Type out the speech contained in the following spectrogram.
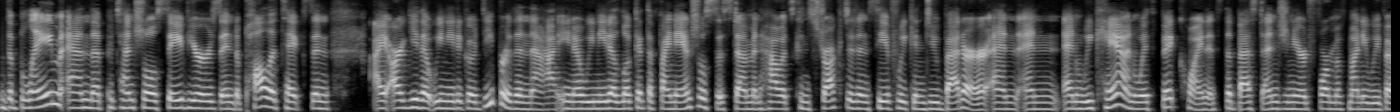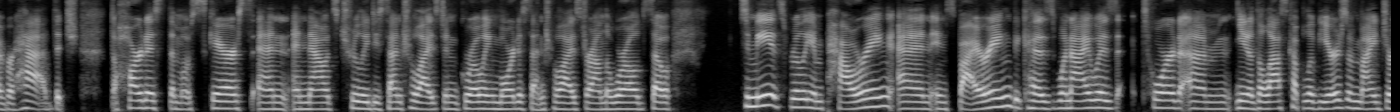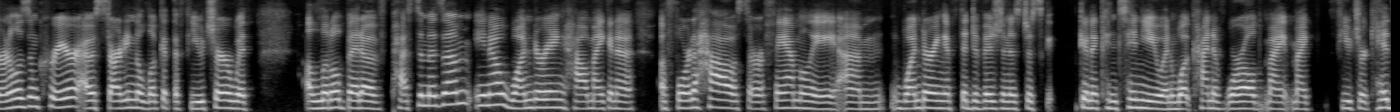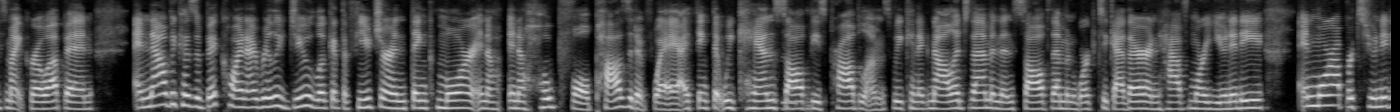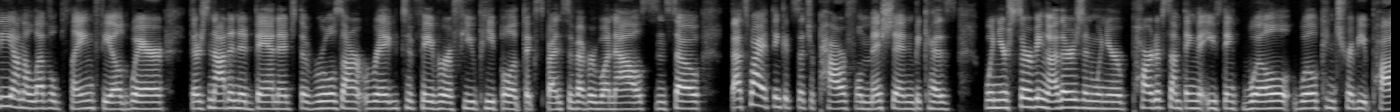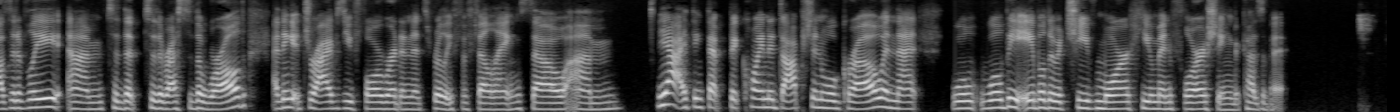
the blame and the potential saviors into politics. And i argue that we need to go deeper than that. You know we need to look at the financial system and how it's constructed and see if we can do better. And and and we can with bitcoin. It's the best engineered form of money we've ever had. The, the hardest the most scarce and and now it's truly decentralized and growing more decentralized around the world. So to me it's really empowering and inspiring because when i was toward um you know the last couple of years of my journalism career i was starting to look at the future with a little bit of pessimism you know wondering how am i going to afford a house or a family um wondering if the division is just going to continue and what kind of world my my future kids might grow up in and now because of bitcoin i really do look at the future and think more in a in a hopeful positive way. I think that we can mm-hmm. solve these problems. We can acknowledge them and then solve them and work together and have more unity and more opportunity on a level playing field where there's not an advantage the rules aren't rigged to favor a few people at the expense of everyone else and so that's why i think it's such a powerful mission because when you're serving others and when you're part of something that you think will will contribute positively um, to the to the rest of the world i think it drives you forward and it's really fulfilling. So um yeah, I think that Bitcoin adoption will grow and that we'll we'll be able to achieve more human flourishing because of it.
